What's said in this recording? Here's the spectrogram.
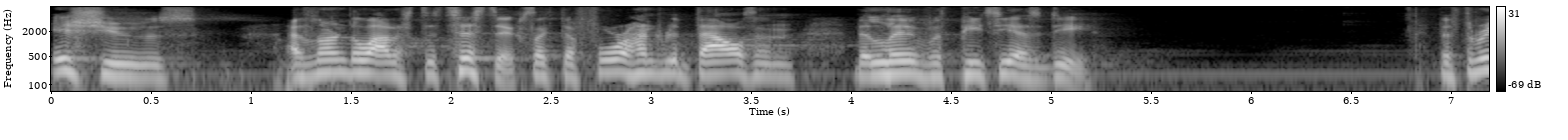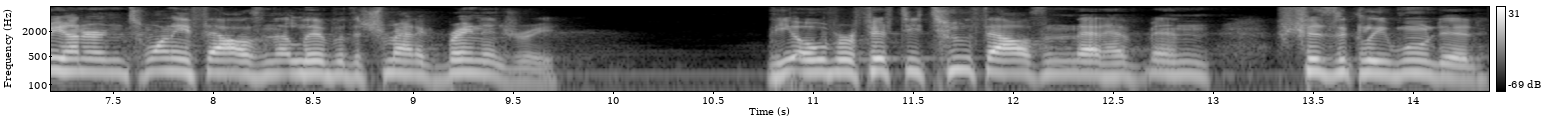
issues, I've learned a lot of statistics, like the 400,000 that live with PTSD, the 320,000 that live with a traumatic brain injury, the over 52,000 that have been physically wounded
